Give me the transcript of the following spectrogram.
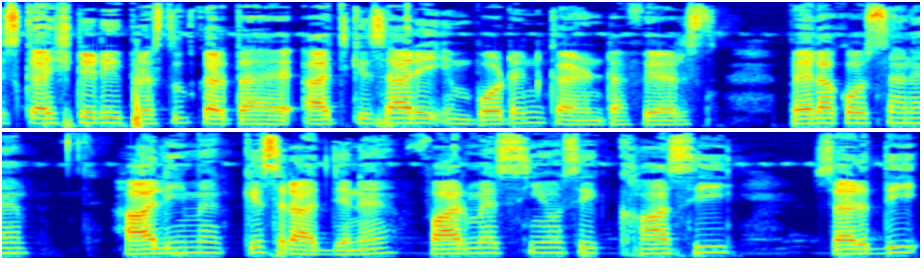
इसका स्टडी प्रस्तुत करता है आज के सारे इम्पोर्टेंट करंट अफेयर्स पहला क्वेश्चन है, हाल ही में किस राज्य ने फार्मेसियों से खांसी, सर्दी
